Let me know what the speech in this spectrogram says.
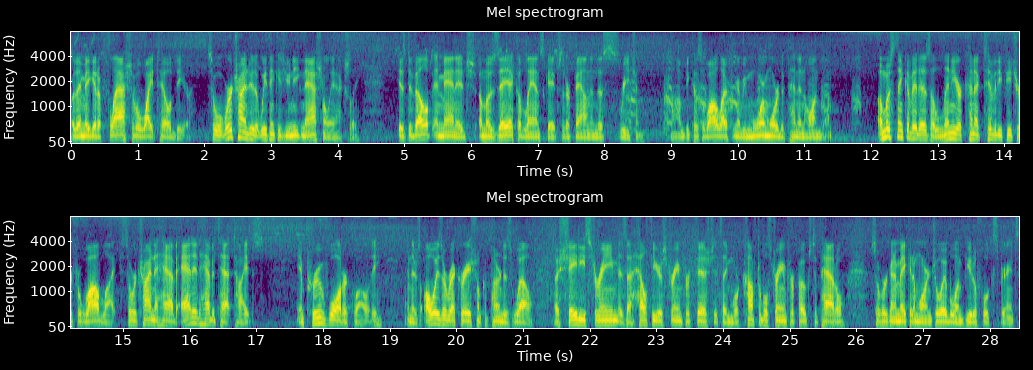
or they may get a flash of a white-tailed deer. So what we're trying to do that we think is unique nationally, actually, is develop and manage a mosaic of landscapes that are found in this region, um, because the wildlife are going to be more and more dependent on them. Almost think of it as a linear connectivity feature for wildlife. So we're trying to have added habitat types, improve water quality, and there's always a recreational component as well. A shady stream is a healthier stream for fish. It's a more comfortable stream for folks to paddle. So we're going to make it a more enjoyable and beautiful experience.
